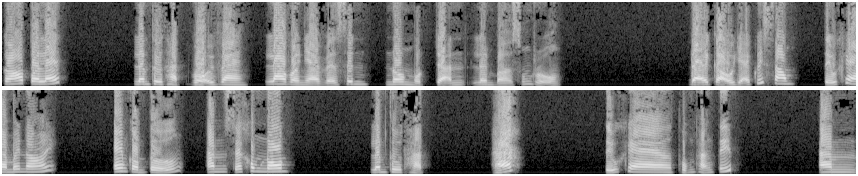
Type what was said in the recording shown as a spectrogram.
có toilet. Lâm thu thạch vội vàng lao vào nhà vệ sinh, nôn một trận lên bờ xuống ruộng. Đợi cậu giải quyết xong, tiểu kha mới nói, em còn tưởng anh sẽ không nôn. Lâm thu thạch, hả? Tiểu kha thủng thẳng tiếp. Anh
